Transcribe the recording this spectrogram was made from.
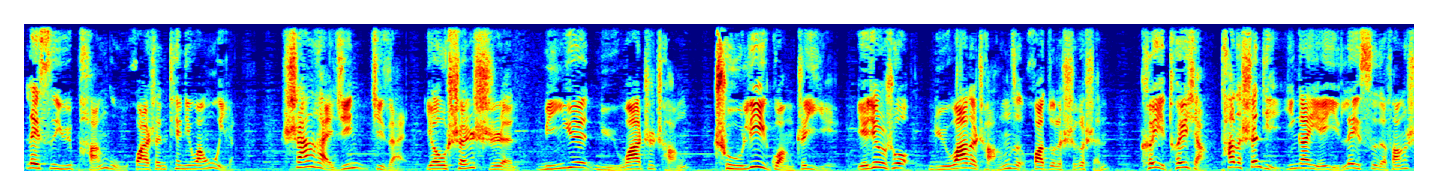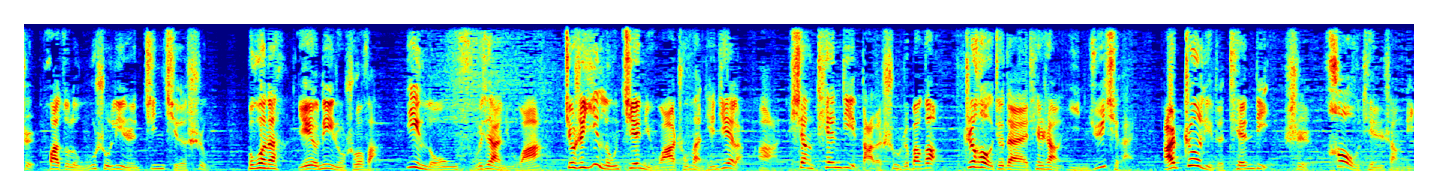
类似于盘古化身天地万物一样。《山海经》记载，有神十人，名曰女娲之长，处力广之也。也就是说，女娲的肠子化作了十个神，可以推想，她的身体应该也以类似的方式化作了无数令人惊奇的事物。不过呢，也有另一种说法，应龙服下女娲，就是应龙接女娲重返天界了啊，向天帝打了述职报告，之后就在天上隐居起来。而这里的天帝是昊天上帝，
